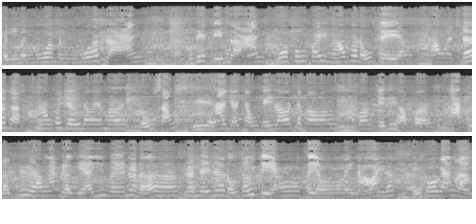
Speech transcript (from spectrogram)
Mình mình mua mình mua ít lại. Mình tiết kiệm lại. Mua phung phí mà không có đủ tiền. Không là chết à. Không có dư đâu em ơi. Đủ sống. Thì hai vợ chồng chị lo cho con. Con chị đi học rồi. Áp lực chứ không áp lực về với về nó đỡ hơn. Lên đi nó đủ thứ chuyện tiền này nọ gì đó cũng cố gắng làm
